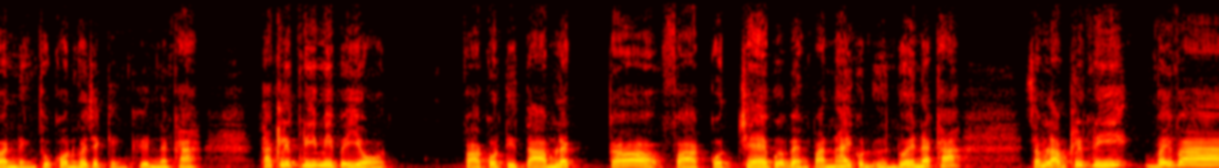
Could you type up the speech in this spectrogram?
วันหนึ่ง ทุกคนก็จะเก่งขึ้นนะคะ ถ้าคลิปนี้มีประโยชน์ ฝากกดติดตามและก็ฝากกดแชร์เพื่อแบ่งปันให้คนอื่นด้วยนะคะ สำหรับคลิปนี้ บ๊ายบาย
